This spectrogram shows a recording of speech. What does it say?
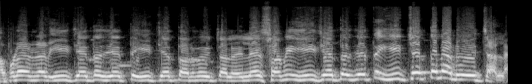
అప్పుడే అన్నాడు ఈ చేత చేస్తే ఈ చేత అనుభవించాలి. లేదు స్వామి ఈ చేత చేస్తే ఈ చేతనే అనుభవించాలి.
